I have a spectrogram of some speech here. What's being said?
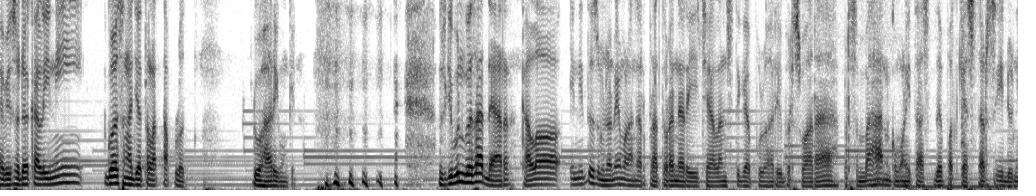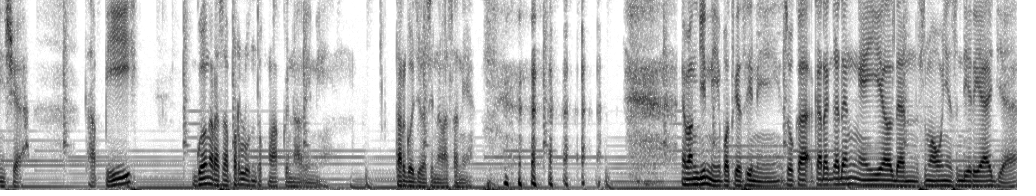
Episode kali ini gue sengaja telat upload Dua hari mungkin Meskipun gue sadar kalau ini tuh sebenarnya melanggar peraturan dari challenge 30 hari bersuara persembahan komunitas The Podcasters Indonesia. Tapi gue ngerasa perlu untuk ngelakuin hal ini. Ntar gue jelasin alasannya. Emang gini podcast ini suka kadang-kadang ngeyel dan semaunya sendiri aja.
